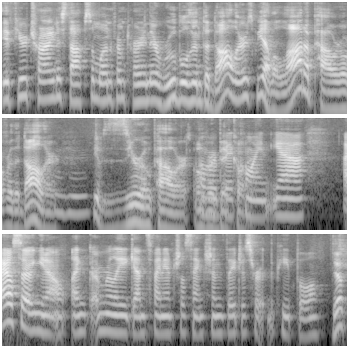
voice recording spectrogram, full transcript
if you're trying to stop someone from turning their rubles into dollars. We have a lot of power over the dollar. We have zero power over, over Bitcoin. Bitcoin. Yeah. I also, you know, like I'm really against financial sanctions. They just hurt the people. Yep.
